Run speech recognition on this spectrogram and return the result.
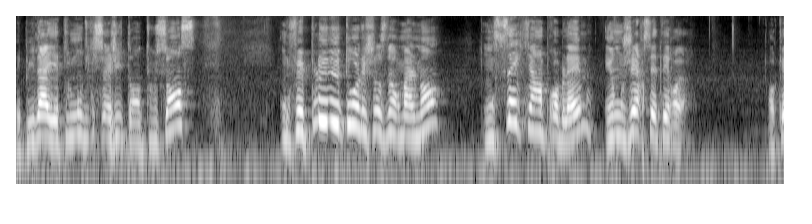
Et puis là, il y a tout le monde qui s'agite en tous sens. On fait plus du tout les choses normalement. On sait qu'il y a un problème et on gère cette erreur. Ok?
